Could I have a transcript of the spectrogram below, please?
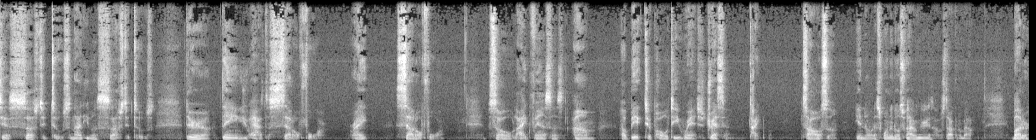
just substitutes, not even substitutes. There are things you have to settle for, right? Settle for. So, like for instance, I'm a big chipotle ranch dressing type salsa. You know, that's one of those five ingredients I was talking about. Butter.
